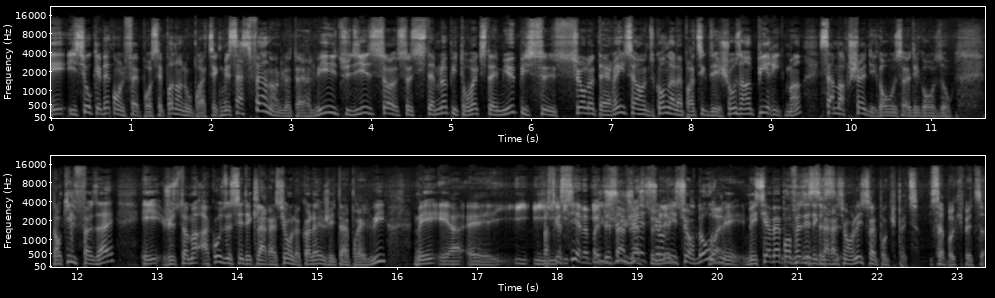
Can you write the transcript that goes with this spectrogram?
Et ici au Québec, on le fait pas. C'est pas dans nos pratiques. Mais ça se fait en Angleterre. Lui, il étudiait ce système-là, puis il trouvait que c'était mieux. Puis sur le terrain, il s'est rendu compte dans la pratique des choses, empiriquement, ça marchait des grosses, des grosses doses. Donc, il le faisait. Et justement, à cause de ses déclarations, le collège était après lui. Mais euh, euh, il, Parce que s'il avait pas été jugeait sur les surdoses, mais, mais s'il n'avait pas fait des déclarations, là, il serait pas occupé de ça. Il serait pas occupé de ça.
